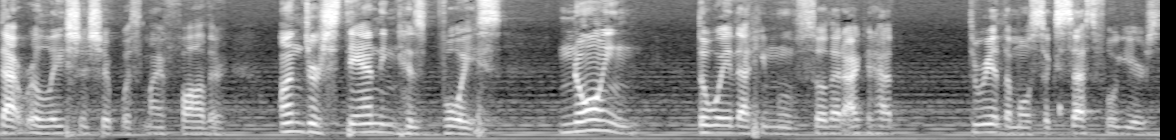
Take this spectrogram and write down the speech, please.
that relationship with my Father, understanding His voice, knowing the way that He moves, so that I could have three of the most successful years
